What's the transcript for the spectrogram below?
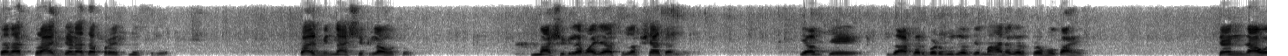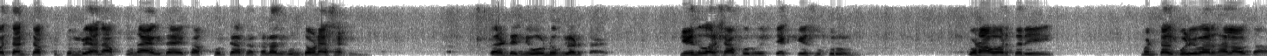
त्यांना त्रास देण्याचा प्रयत्न सुरू आहे. काल मी नाशिकला होतो. नाशिकला माझ्या असं लक्षात आलं की आमचे सुधाकर बडगुजरचे महानगर प्रमुख आहेत. त्यांना व त्यांच्या कुटुंबियांना पुन्हा एकदा एका खोट्या प्रकरणात गुंतवण्यासाठी. कारण ते निवडणूक लढत आहेत तीन वर्षापूर्वी ते केस उकरून कोणावर तरी म्हणतात गोळीबार झाला होता.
